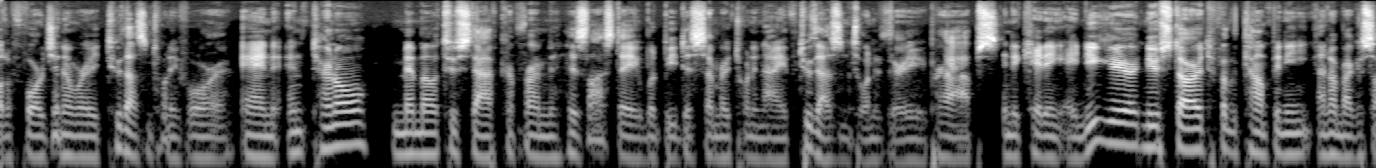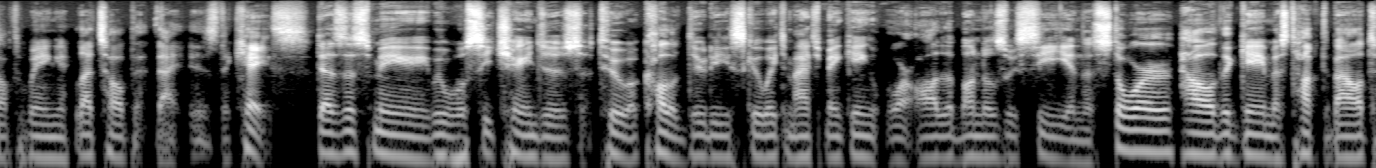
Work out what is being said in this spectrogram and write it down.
penciled for January 2024. An internal memo to staff confirmed his last day would be December 29th, 2023, perhaps indicating a new year, new start for the company under Microsoft wing. Let's hope that that is the case. Does this mean we will see changes to a Call of Duty skill weight matchmaking or all the bundles we see in the store? How the game is talked about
